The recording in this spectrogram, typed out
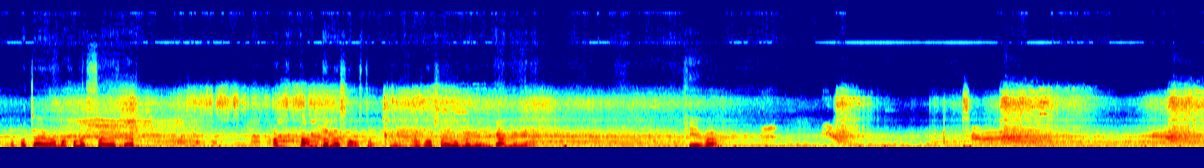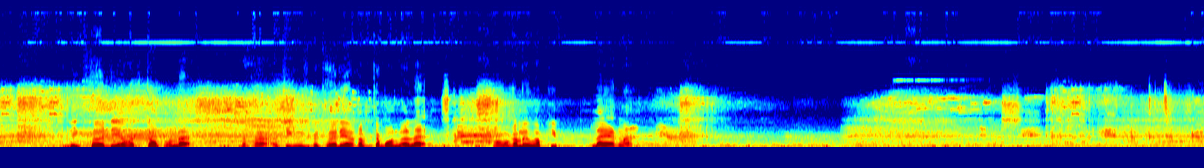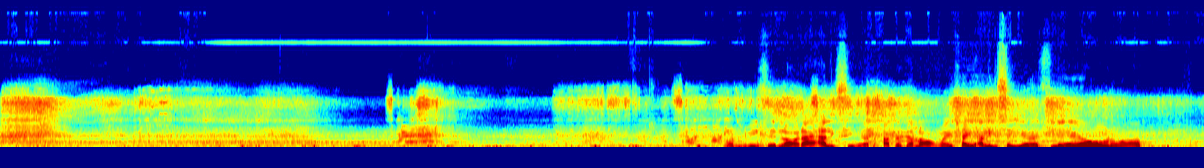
เราเข้าใจว่ามันคนละเซิร์ฟกันคำสั่งแต่ละสองเซิร์ฟของทั้งสองเซิร์ฟก็ไม่เหมือนกันด้วยไงโอเคป่ะลิกเธอเดียวก็จบแล้วแหละนะฮะจริงเป็นเธอเดียวกันจะหมดแล้วแหละเพราะมันก็เริ่มกับพริบแรงละตอ นี้คือรอได้อาริเซียนะครับเดี๋ยวจะลองไปใช้อาริเซียคิเลลแล้วก็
